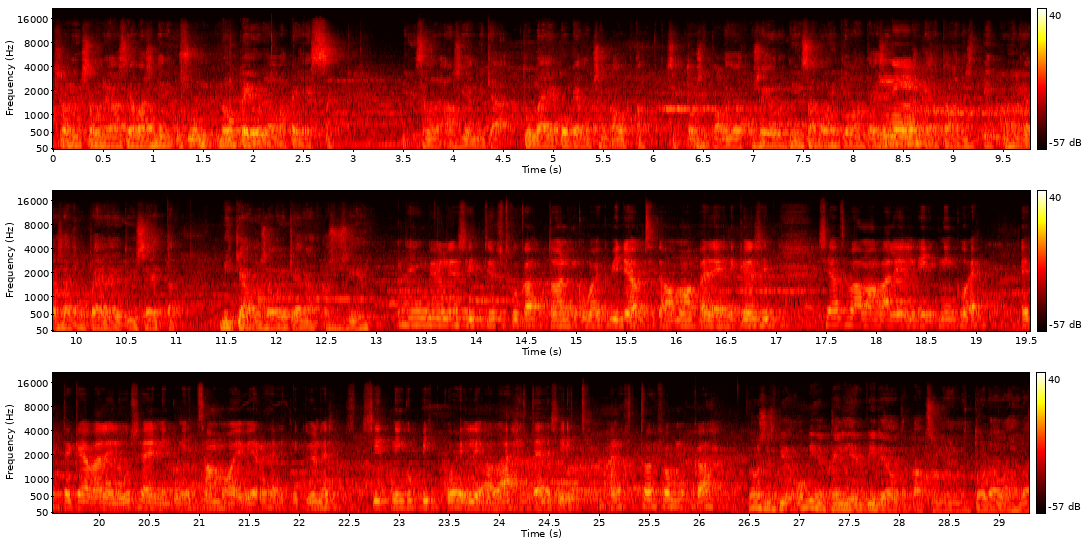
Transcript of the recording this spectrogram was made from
Se on yksi sellainen asia, varsinkin niin sun nopeudella pelissä, niin sellainen asia, mikä tulee kokemuksen kautta sit tosi paljon, että kun sä joudut niin samoihin tilanteisiin niin. kertaa, niin sit pikkuhiljaa sieltä rupeaa löytyy se, että mikä on se oikea ratkaisu siihen. Niin kyllä, ja sitten just kun katsoo niin kuin vaikka videot sitä omaa peliä, niin kyllä sit sieltä huomaa välillä niitä, niin kuin, että et tekee välillä usein niin kuin niitä samoja virheitä, niin kyllä ne sitten niin pikkuhiljaa lähtee siitä, ainakin toivon mukaan. No siis omien pelien videolta katsominen on todella hyvä.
